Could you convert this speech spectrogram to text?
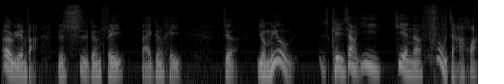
二元法，就是是跟非，白跟黑。这有没有可以让意见呢复杂化？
